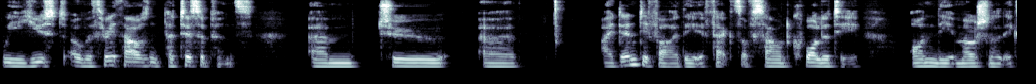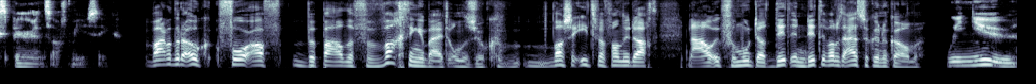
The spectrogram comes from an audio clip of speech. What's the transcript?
we used over 3,000 participants um, to uh, identify the effects of sound quality on the emotional experience of music. Waren er ook vooraf bepaalde verwachtingen bij het onderzoek? Was er iets waarvan u dacht, nou, ik vermoed dat dit en dit er wel eens uit zou kunnen komen? We knew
